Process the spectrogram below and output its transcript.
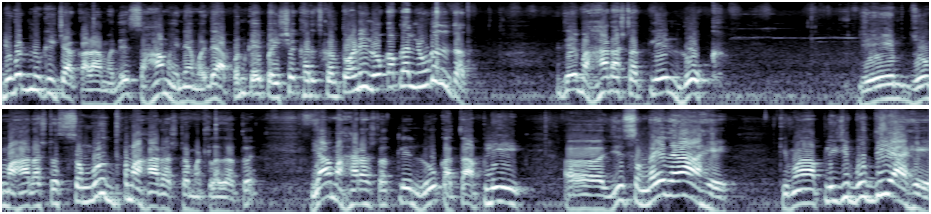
निवडणुकीच्या काळामध्ये सहा महिन्यामध्ये आपण काही पैसे खर्च करतो आणि लोक आपल्याला निवडून देतात. म्हणजे महाराष्ट्रातले लोक जे जो महाराष्ट्र समृद्ध महाराष्ट्र म्हटला जातोय या महाराष्ट्रातले लोक आता आपली जी संवेदना आहे किंवा आपली जी बुद्धी आहे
